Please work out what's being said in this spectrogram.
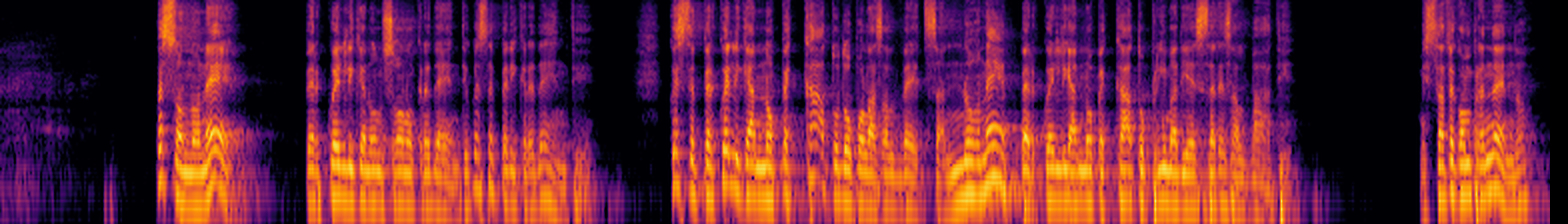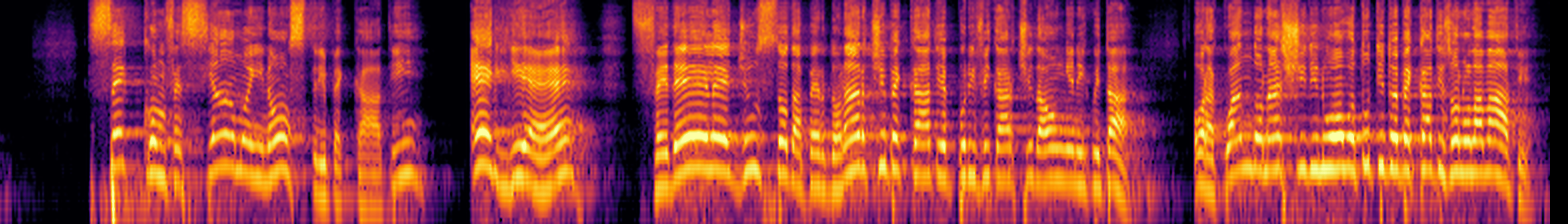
Questo non è per quelli che non sono credenti, questo è per i credenti. Questo è per quelli che hanno peccato dopo la salvezza, non è per quelli che hanno peccato prima di essere salvati. Mi state comprendendo? Se confessiamo i nostri peccati, Egli è fedele e giusto da perdonarci i peccati e purificarci da ogni iniquità. Ora, quando nasci di nuovo, tutti i tuoi peccati sono lavati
